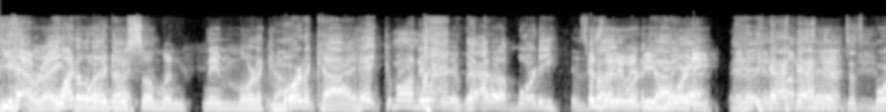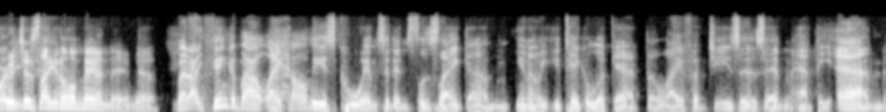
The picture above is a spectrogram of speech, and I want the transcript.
Yeah, right. why don't i know someone named mordecai Mordecai. Hey, come on over. I don't know. Morty. It's 'Cause then probably it would be Mordecai, Morty in- in a minute, Just Morty. which is like an old man name yeah but I think about like all these coincidences. Like, um, you know, you take a look at the life of Jesus, and at the end,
